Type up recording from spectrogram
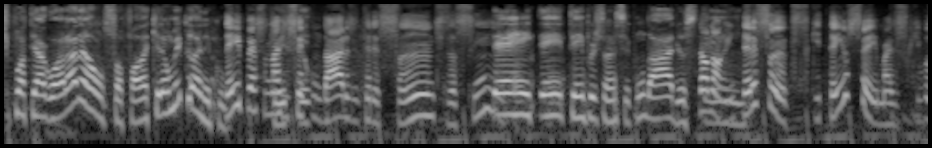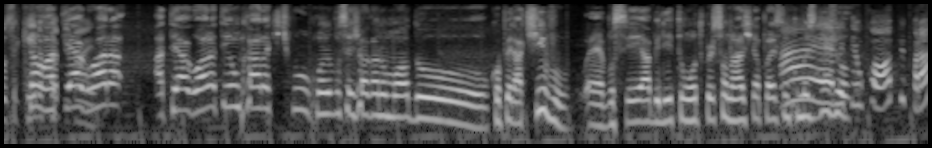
Tipo, até agora não, só fala que ele é um mecânico. Tem personagens Tem- tem- secundários interessantes, assim? Tem, tem, tem personagens secundários. Não, não, tem- interessantes. Que tem eu sei, mas que você queira Não, saber até mais. agora, até agora tem um cara que, tipo, quando você joga no modo cooperativo, é, você habilita um outro personagem que aparece no Ah, começo é, do ele jogo. tem um co-op pra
